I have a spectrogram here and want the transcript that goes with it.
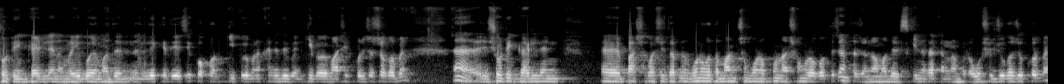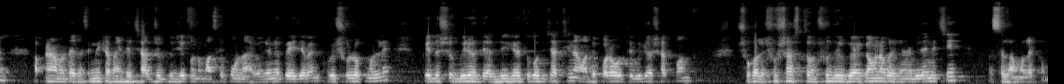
সঠিক গাইডলাইন আমরা এই বইয়ের মধ্যে লিখে দিয়েছি, কখন কি পরিমাণ খাদ্য দেবেন, কীভাবে মাসিক পরিচর্যা করবেন। হ্যাঁ সঠিক গাইডলাইন পাশাপাশি তো আপনি গুণগত মানসম্পন্ন পোনা সংগ্রহ করতে চান, তার জন্য আমাদের স্ক্রিনে রাখার নাম্বার অবশ্যই যোগাযোগ করবেন। আপনারা আমাদের কাছে মিঠা পানিতে চার্জযোগ্য যে কোনো মাসে পোনা আবেদনে পেয়ে যাবেন, খুবই সুলভ মূল্যে। প্রিয় দর্শক আর দীর্ঘায়িত করতে চাচ্ছি না, আমাদের পরবর্তী ভিডিও সাত পর্যন্ত। সকালে সুস্বাস্থ্য, সুদীর্ঘ কামনা করে এখানে বিদায় নিচ্ছি। আসসালামু আলাইকুম।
